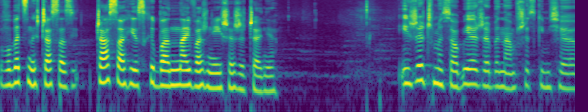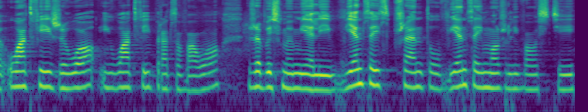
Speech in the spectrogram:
w obecnych czasach, czasach jest chyba najważniejsze życzenie. I życzmy sobie, żeby nam wszystkim się łatwiej żyło i łatwiej pracowało, żebyśmy mieli więcej sprzętu, więcej możliwości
